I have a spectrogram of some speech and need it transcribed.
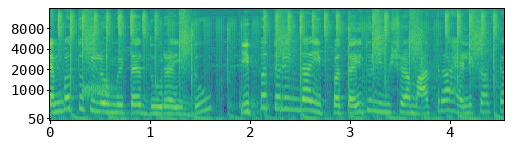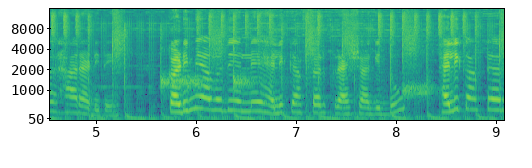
ಎಂಬತ್ತು ಕಿಲೋಮೀಟರ್ ದೂರ ಇದ್ದು, ಇಪ್ಪತ್ತರಿಂದ ಇಪ್ಪತ್ತೈದು ನಿಮಿಷ ಮಾತ್ರ ಹೆಲಿಕಾಪ್ಟರ್ ಹಾರಾಡಿದೆ. ಕಡಿಮೆ ಅವಧಿಯಲ್ಲೇ ಹೆಲಿಕಾಪ್ಟರ್ ಕ್ರ್ಯಾಶ್ ಆಗಿದ್ದು, ಹೆಲಿಕಾಪ್ಟರ್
